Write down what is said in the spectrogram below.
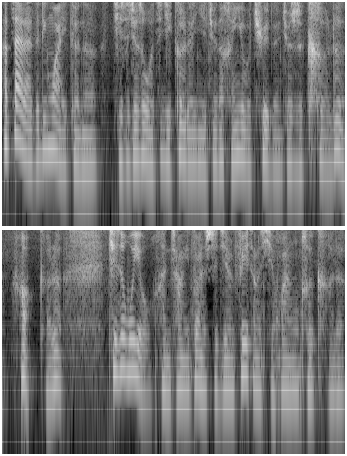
那再来的另外一个呢，其实就是我自己个人也觉得很有趣的，就是可乐哈，可乐。其实我有很长一段时间非常喜欢喝可乐。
